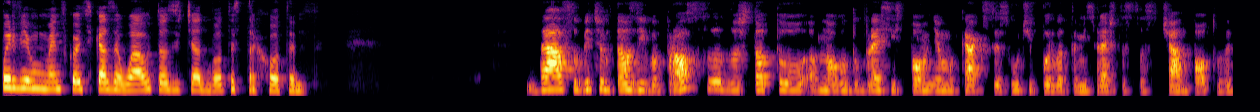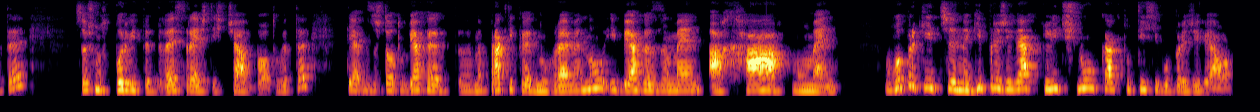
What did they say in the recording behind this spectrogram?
първият момент, в който си каза, вау, този чатбот е страхотен? Да, аз обичам този въпрос, защото много добре си спомням как се случи първата ми среща с чат-ботовете. Всъщност първите две срещи с чат-ботовете, защото бяха е, на практика едновременно и бяха за мен аха момент. Въпреки, че не ги преживях лично, както ти си го преживяла.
